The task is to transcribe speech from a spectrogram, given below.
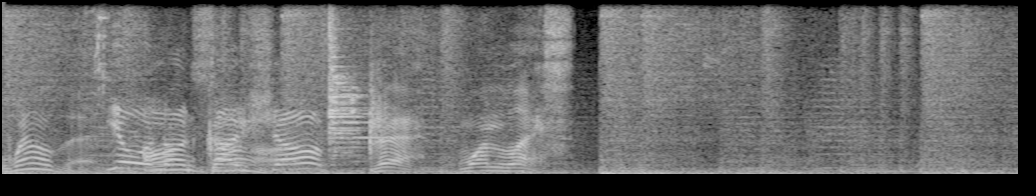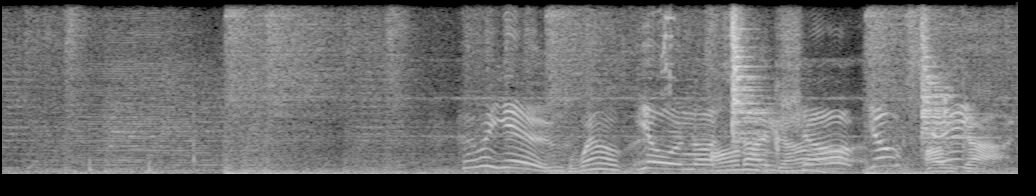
Well then, You're on not so guard. sharp. There, one less. Who are you? Well then, You're not on so guard. sharp. You'll see. On guard.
